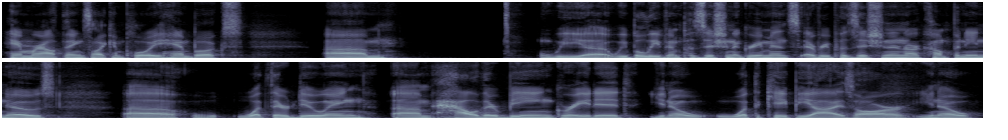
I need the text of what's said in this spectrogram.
hammer out things like employee handbooks. Um, we uh, we believe in position agreements. Every position in our company knows uh, what they're doing, um, how they're being graded. You know what the KPIs are. You know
